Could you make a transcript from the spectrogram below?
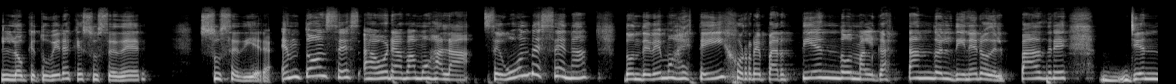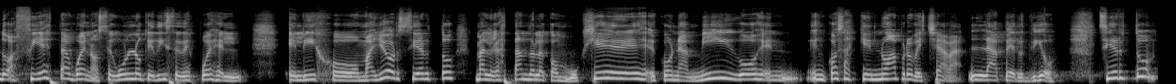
lo que tuviera que suceder sucediera. Entonces, ahora vamos a la segunda escena donde vemos a este hijo repartiendo, malgastando el dinero del padre, yendo a fiesta, bueno, según lo que dice después el, el hijo mayor, ¿cierto? Malgastándola con mujeres, eh, con amigos, en, en cosas que no aprovechaba, la perdió, ¿cierto?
